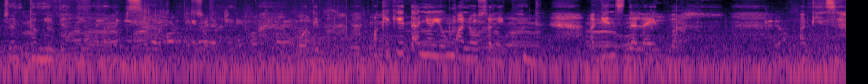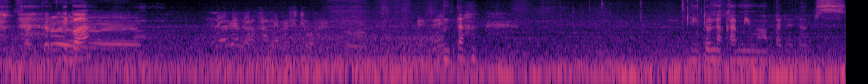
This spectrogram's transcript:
Diyan kami dati palalabs. Makikita nyo yung ano sa likod. Against the light ba? Against, di ba? Punta. Dito na kami mga palalabs.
